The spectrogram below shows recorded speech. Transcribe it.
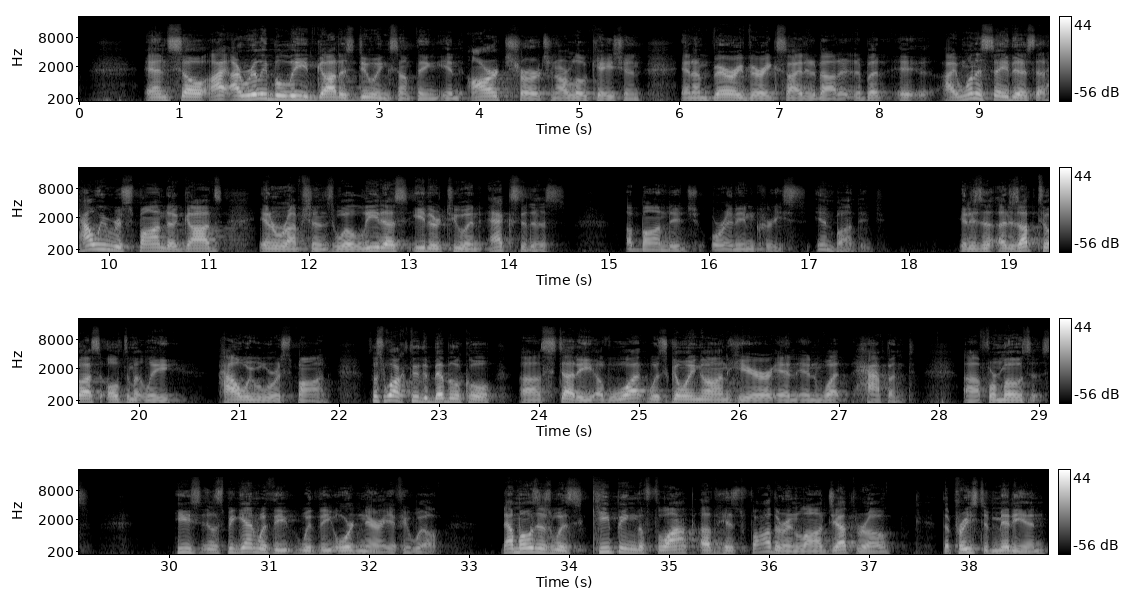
And so I, I, really believe God is doing something in our church, in our location, and I'm very, very excited about it. But it, I want to say this that how we respond to God's interruptions will lead us either to an exodus of bondage or an increase in bondage. It is, it is up to us ultimately how we will respond. So let's walk through the biblical uh, study of what was going on here and, and what happened uh, for Moses. He's, let's begin with the, with the ordinary, if you will. Now, Moses was keeping the flock of his father in law, Jethro, the priest of Midian,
